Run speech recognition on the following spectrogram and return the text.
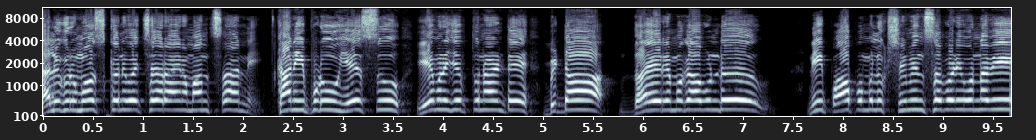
నలుగురు మోసుకొని వచ్చారు ఆయన మంచాన్ని కానీ ఇప్పుడు యేసు ఏమని చెప్తున్నాడంటే బిడ్డా ధైర్యముగా ఉండు. నీ పాపములు క్షమించబడి ఉన్నవి.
